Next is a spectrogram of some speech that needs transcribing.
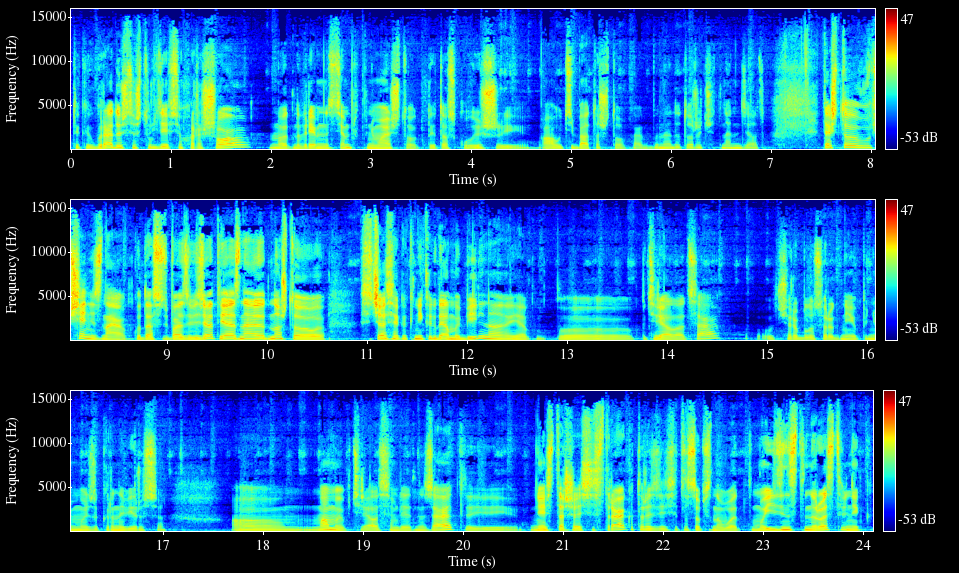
ты как бы радуешься, что у людей все хорошо, но одновременно с тем ты понимаешь, что ты тоскуешь, и, а у тебя-то что, как бы надо тоже что-то, наверное, делать. Так что вообще не знаю, куда судьба завезет. Я знаю одно, что сейчас я как никогда мобильна, я э, потеряла отца, вчера было 40 дней по нему из-за коронавируса. А, Маму я потеряла 7 лет назад, и у меня есть старшая сестра, которая здесь, это, собственно, вот мой единственный родственник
